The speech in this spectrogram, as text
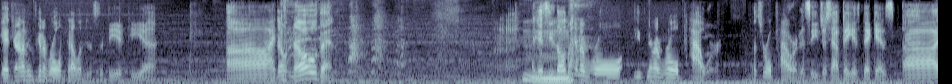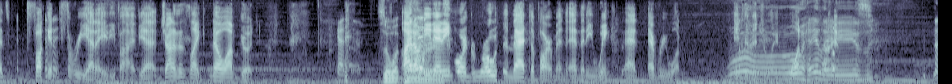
yeah, Jonathan's gonna roll intelligence to see if he. Uh, uh, I don't know then. I guess he's also Hmm. gonna roll. He's gonna roll power. Let's roll power to see just how big his dick is. Uh, it's fucking three out of eighty-five. Yeah, Jonathan's like, no, I'm good. Gotcha. So what? I don't need is- any more growth in that department. And then he winks at everyone. Individually, Whoa, one hey time. ladies. Oh,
